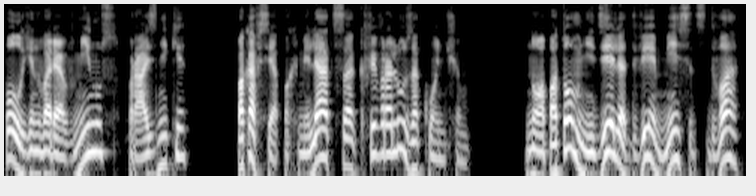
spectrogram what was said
Пол января в минус, праздники. Пока все похмелятся, к февралю закончим. Ну а потом неделя, две, месяц, два —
